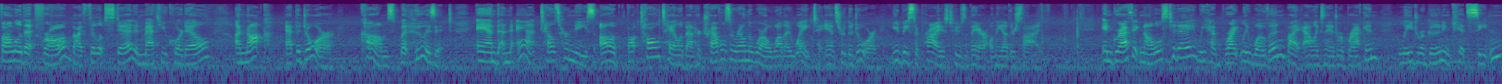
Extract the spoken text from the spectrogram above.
Follow That Frog by Philip Stead and Matthew Cordell. A knock at the door comes, but who is it? And an aunt tells her niece a tall tale about her travels around the world while they wait to answer the door. You'd be surprised who's there on the other side. In graphic novels today, we have Brightly Woven by Alexandra Bracken, Leigh Dragoon and Kit Seaton.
